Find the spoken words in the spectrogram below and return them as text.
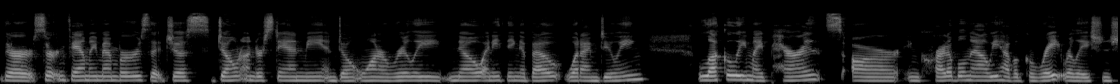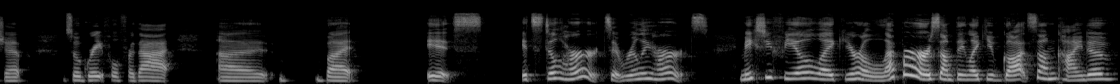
there are certain family members that just don't understand me and don't wanna really know anything about what I'm doing. Luckily, my parents are incredible now, we have a great relationship. I'm so grateful for that. Uh, but it's it still hurts, it really hurts. Makes you feel like you're a leper or something, like you've got some kind of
